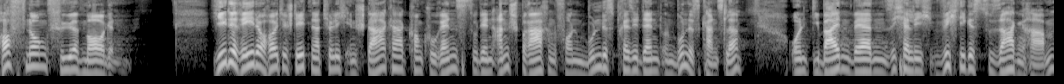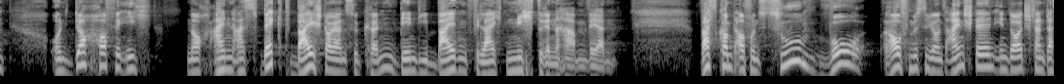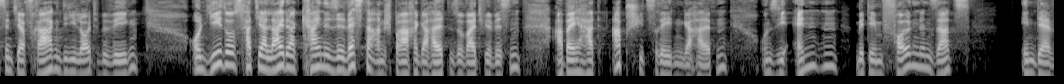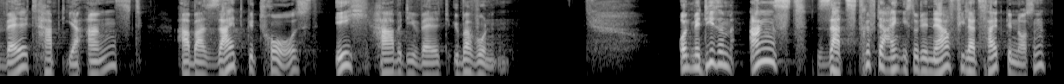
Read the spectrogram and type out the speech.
Hoffnung für morgen. Jede Rede heute steht natürlich in starker Konkurrenz zu den Ansprachen von Bundespräsident und Bundeskanzler. Und die beiden werden sicherlich Wichtiges zu sagen haben. Und doch hoffe ich, noch einen Aspekt beisteuern zu können, den die beiden vielleicht nicht drin haben werden. Was kommt auf uns zu? Worauf müssen wir uns einstellen in Deutschland? Das sind ja Fragen, die die Leute bewegen. Und Jesus hat ja leider keine Silvesteransprache gehalten, soweit wir wissen, aber er hat Abschiedsreden gehalten und sie enden mit dem folgenden Satz, in der Welt habt ihr Angst, aber seid getrost, ich habe die Welt überwunden. Und mit diesem Angstsatz trifft er eigentlich so den Nerv vieler Zeitgenossen,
